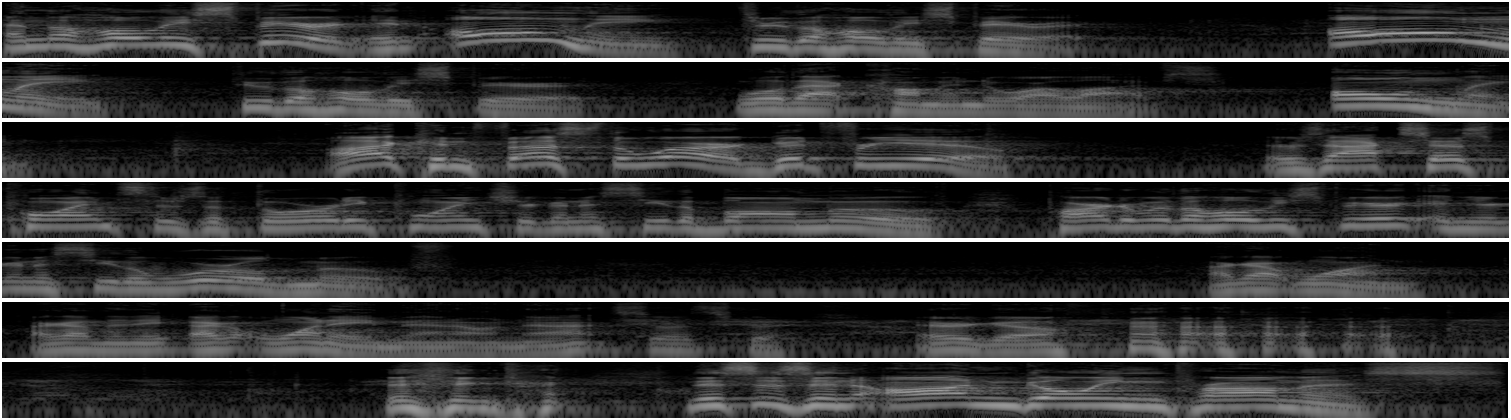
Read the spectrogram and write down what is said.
And the Holy Spirit, and only through the Holy Spirit, only through the Holy Spirit will that come into our lives. Only. I confess the word. Good for you. There's access points, there's authority points. You're going to see the ball move. Partner with the Holy Spirit, and you're going to see the world move. I got one. I got, an, I got one amen on that, so that's good. There we go. this is an ongoing promise.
